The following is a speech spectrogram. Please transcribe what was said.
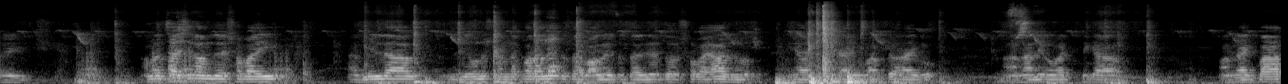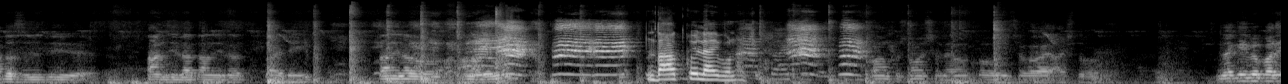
ওই আমরা চাইছিলাম যে সবাই মিল্লা যে অনুষ্ঠানটা করা যেত তা ভালো হতো তাই যেহেতু সবাই আসব বাচ্চা আইবো আর নানি বাড়ি থেকে আমরা এক বাদ আছে যদি তানজিলা তানজিলা প্রায় দেখি। দাওয়াত কইলে আইব নাকি? সমস্যা নেই আমার তো আসতে পারব দেখ, এই ব্যাপারে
